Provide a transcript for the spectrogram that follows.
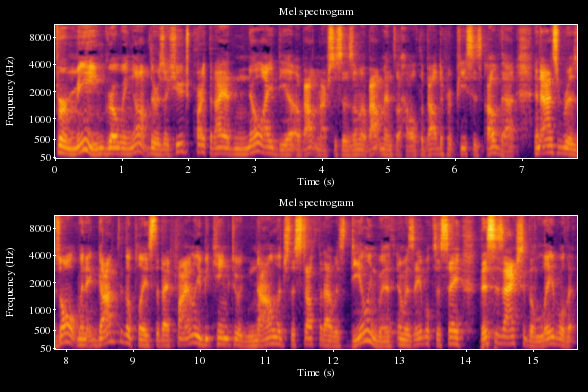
for me, growing up, there was a huge part that I had no idea about narcissism, about mental health, about different pieces of that. And as a result, when it got to the place that I finally became to acknowledge the stuff that I was dealing with and was able to say, this is actually the label that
